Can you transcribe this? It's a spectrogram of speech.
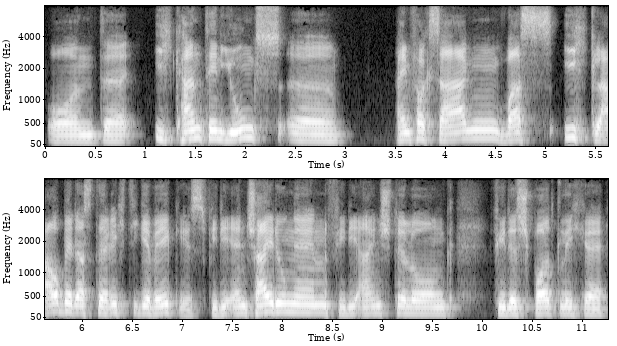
Und äh, ich kann den Jungs äh, einfach sagen, was ich glaube, dass der richtige Weg ist für die Entscheidungen, für die Einstellung, für das Sportliche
